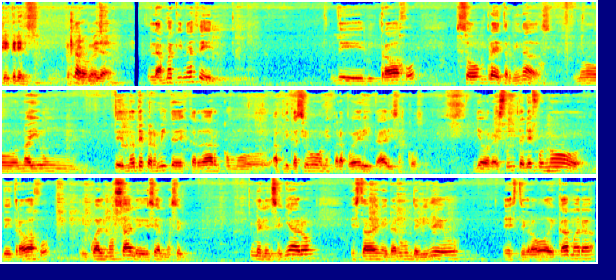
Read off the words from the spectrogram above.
qué crees? Claro, a mira, las máquinas del, del trabajo son predeterminadas. No, no hay un. te- no te permite descargar como aplicaciones para poder editar y esas cosas. Y ahora, es un teléfono de trabajo, el cual no sale de ese almacén. Me lo enseñaron, estaba en el álbum de video, este grabado de cámara.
